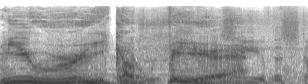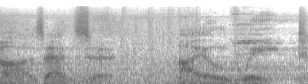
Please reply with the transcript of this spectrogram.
You reek of fear! See if the stars answer. I'll wait.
